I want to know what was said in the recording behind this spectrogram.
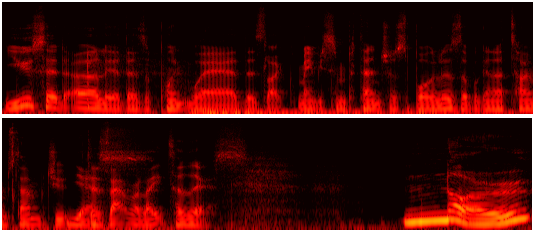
you said earlier there's a point where there's like maybe some potential spoilers that we're going to timestamp. Do Yes. Does that relate to this? No.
